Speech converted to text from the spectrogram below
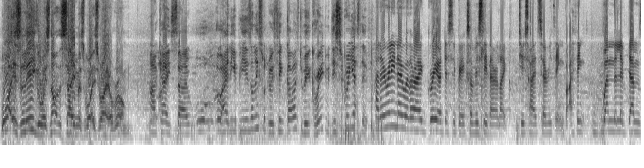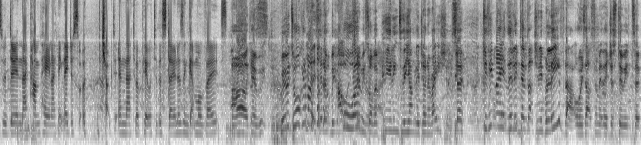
what is legal is not the same as what is right or wrong Okay. So, w- w- any opinions on this? What do we think, guys? Do we agree? Do we disagree? Yes, Liv. I don't really know whether I agree or disagree because obviously there are like two sides to everything. But I think when the Lib Dems were doing their campaign, I think they just sort of chucked it in there to appeal to the stoners and get more votes. Oh, okay. We, we were talking about this a little bit before, weren't we? Sort of appealing to the younger generation. So, do you think they, the Lib Dems actually believe that, or is that something they're just doing to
